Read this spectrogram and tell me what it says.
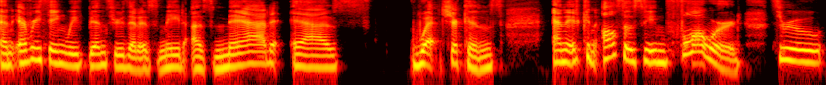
and everything we've been through that has made us mad as wet chickens. And it can also zoom forward through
